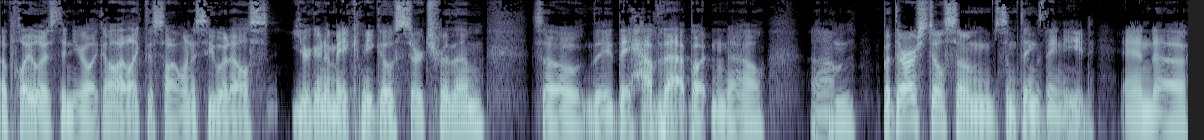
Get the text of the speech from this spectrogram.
a playlist and you're like, oh, I like this song. I want to see what else. You're going to make me go search for them. So they, they have that button now. Um, but there are still some some things they need, and uh,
